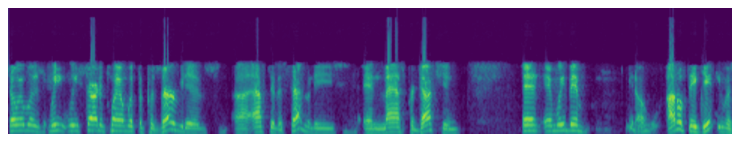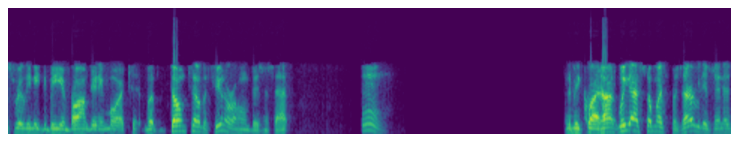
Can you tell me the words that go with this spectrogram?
So it was we we started playing with the preservatives uh, after the seventies in mass production, and and we've been, you know, I don't think any of us really need to be embalmed anymore. To, but don't tell the funeral home business that. Mm. To be quite honest, we got so much preservatives in us.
